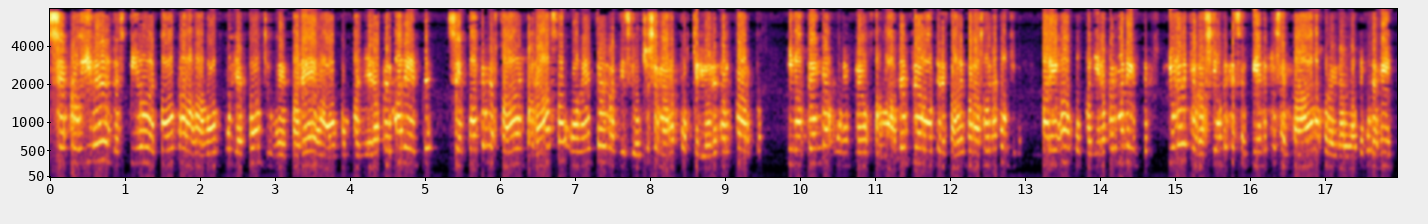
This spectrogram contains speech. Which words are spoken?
se prohíbe el despido de todo trabajador cuya cónyuge, pareja o compañera permanente se encuentre en estado de embarazo o dentro de las 18 semanas posteriores al parto y no tenga un empleo formal. El empleador del estado de embarazo de la cónyuge, pareja o compañera permanente y una declaración de que se entiende presentada bajo la gravedad de juramento.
